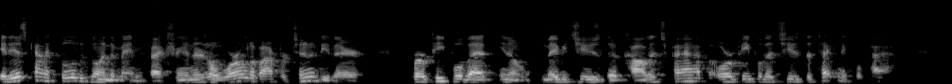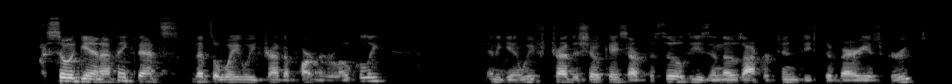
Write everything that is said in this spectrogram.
it is kind of cool to go into manufacturing and there's a world of opportunity there for people that you know maybe choose the college path or people that choose the technical path so again i think that's that's a way we've tried to partner locally and again we've tried to showcase our facilities and those opportunities to various groups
